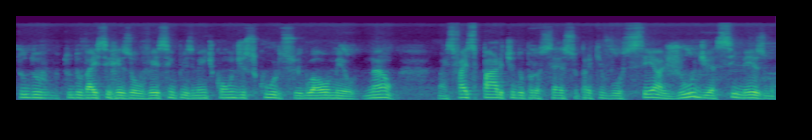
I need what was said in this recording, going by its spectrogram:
tudo, tudo vai se resolver simplesmente com um discurso igual ao meu, não. Mas faz parte do processo para que você ajude a si mesmo.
